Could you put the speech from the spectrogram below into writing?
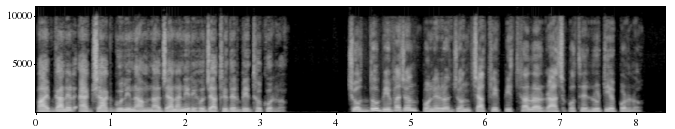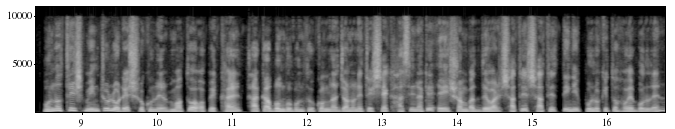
পাইপ গানের এক জাগ গুলি নাম না জানা নিরীহ যাত্রীদের বিদ্ধ করল। চোদ্দ বিভাজন পনেরো জন যাত্রী পিতলার রাজপথে লুটিয়ে পড়ল। উনত্রিশ মিন্টু রোডে শকুনের মতো অপেক্ষায় থাকা বঙ্গবন্ধু কন্যা জননেত্রী শেখ হাসিনাকে এই সংবাদ দেওয়ার সাথে সাথে তিনি পুলকিত হয়ে বললেন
